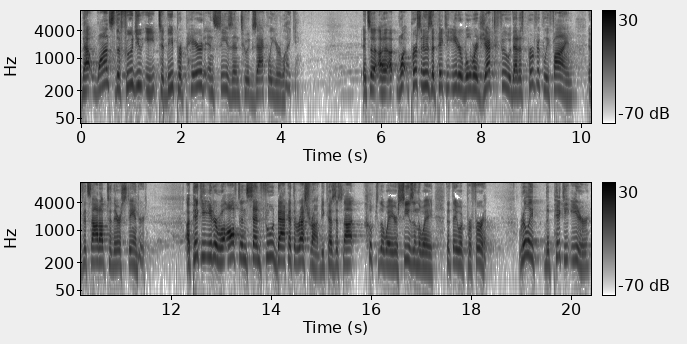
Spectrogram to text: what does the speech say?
that wants the food you eat to be prepared and seasoned to exactly your liking. It's a, a, a person who's a picky eater will reject food that is perfectly fine if it's not up to their standard. A picky eater will often send food back at the restaurant because it's not cooked the way or seasoned the way that they would prefer it. Really, the picky eater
